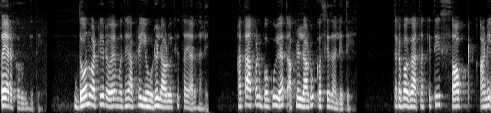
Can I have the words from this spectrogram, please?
तयार करून घेते. दोन वाटी रव्यामध्ये आपले एवढे लाडू इथे तयार झाले आता आपण बघूयात आपले लाडू कसे झाले ते. तर बघा आता किती सॉफ्ट आणि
